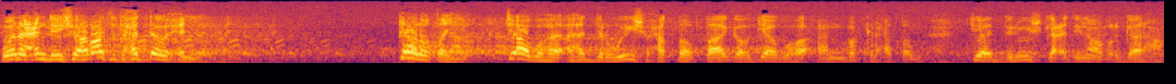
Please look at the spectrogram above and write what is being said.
وأنا عندي إشارات يتحدى ويحلها قالوا طيب جابوا هالدرويش وحطوه بطاقه وجابوا المفكر حطوه. جاء الدرويش قاعد يناظر قال ها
